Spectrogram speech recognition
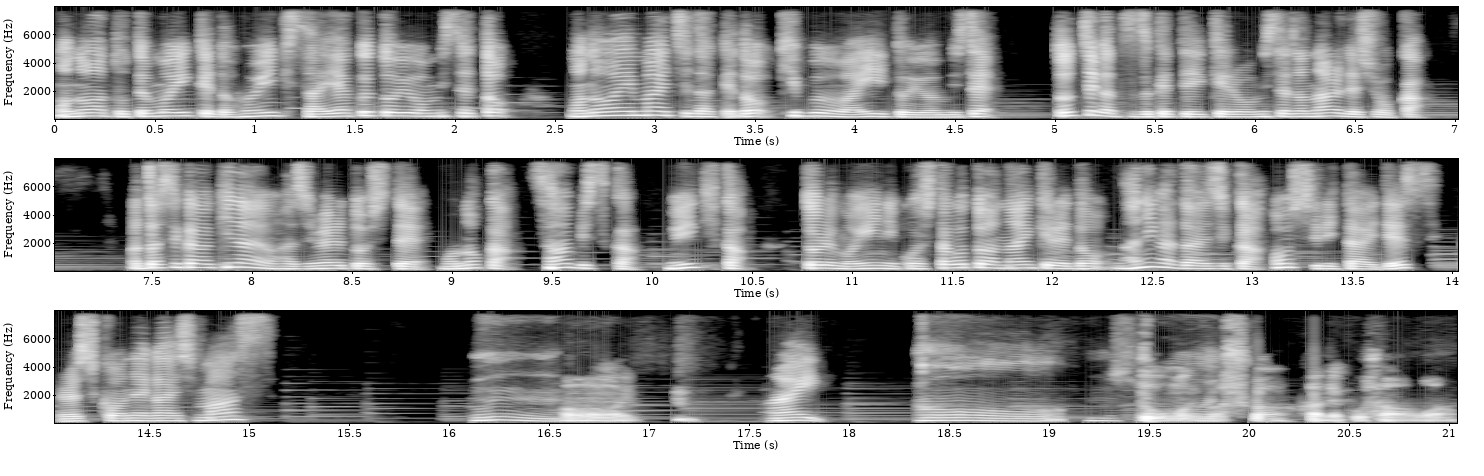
物はとてもいいけど雰囲気最悪というお店と物はいまいちだけど気分はいいというお店どっちが続けていけるお店となるでしょうか？私が商いを始めるとして物かサービスか雰囲気かどれもいいに越したことはないけれど何が大事かを知りたいですよろしくお願いしますうん。はい。はいおどう思いますか？金子さんは。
